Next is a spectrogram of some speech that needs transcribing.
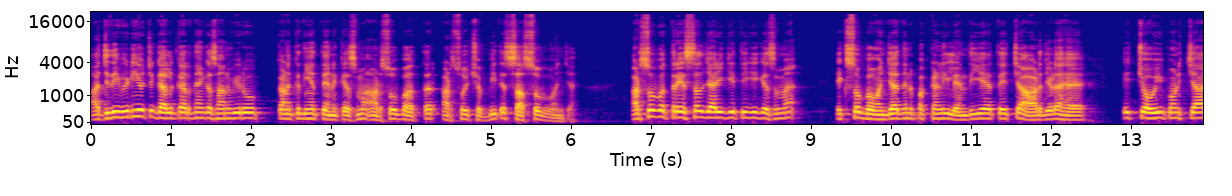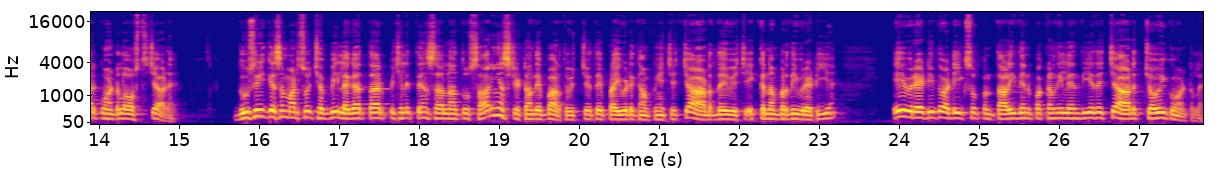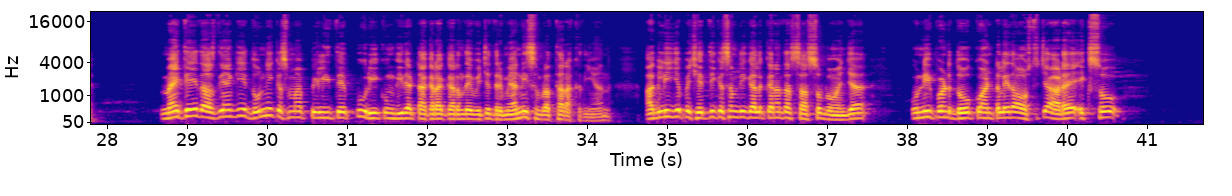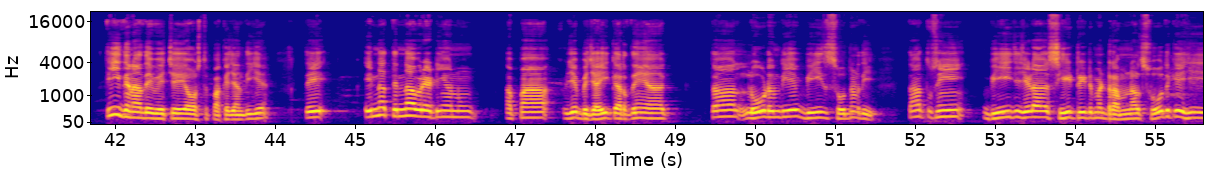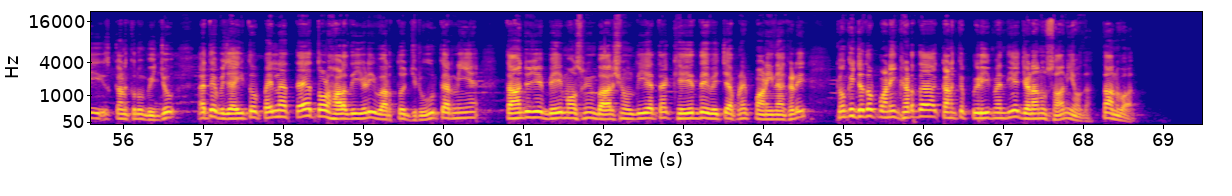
ਅੱਜ ਦੀ ਵੀਡੀਓ 'ਚ ਗੱਲ ਕਰਦੇ ਹਾਂ ਕਿਸਾਨ ਵੀਰੋ, ਕਣਕ ਦੀਆਂ ਤਿੰਨ ਕਿਸਮਾਂ 872 826 ਤੇ 752 872 ਇਸ ਸਾਲ ਜਾਰੀ ਕੀਤੀ ਗਈ ਕਿਸਮ ਹੈ? 152 ਦਿਨ ਪੱਕਣ ਲਈ ਲੈਂਦੀ ਹੈ ਤੇ ਝਾੜ ਜਿਹੜਾ ਹੈ, ਇਹ 24.4 ਕੁਇੰਟਲ ਔਸਤ ਝਾੜ ਹੈ। ਦੂਸਰੀ ਕਿਸਮ 826 ਲਗਾਤਾਰ ਪਿਛਲੇ 3 ਸਾਲਾਂ ਤੋਂ ਸਾਰੀਆਂ ਸਟੇਟਾਂ ਦੇ ਭਾਰਤ ਵਿੱਚ ਤੇ ਪ੍ਰਾਈਵੇਟ ਕੰਪਨੀਆਂ 'ਚ ਝਾੜ ਦੇ ਵਿੱਚ ਇੱਕ ਨੰਬਰ ਦੀ ਵੈਰਾਈਟੀ ਹੈ। ਇਹ ਵੈਰਾਈਟੀ ਤੁਹਾਡੀ 145 ਦਿਨ ਪੱਕਣ ਦੀ ਲੈਂਦੀ ਹੈ ਤੇ ਝਾੜ 24 ਕੁਇੰਟਲ ਹੈ। ਮੈਂ ਇੱਥੇ ਇਹ ਦੱਸ ਦਿਆਂ ਕਿ ਇਹ ਦੋਨੇ ਕਿਸਮਾਂ ਪੀਲੀ ਤੇ ਭੂਰੀ ਕੁੰਗੀ ਦਾ ਟਕਰਾ ਕਰਨ ਦੇ ਵਿੱਚ ਦਰਮਿਆਨੀ ਸਮਰੱਥਾ ਰੱਖਦੀਆਂ ਹਨ। ਅਗਲੀ ਜੇ ਪਛੇਤੀ ਕਿਸਮ ਦੀ ਗੱਲ ਕਰਾਂ ਤਾਂ 752 19.2 ਕੁਇੰਟਲ ਇਹਦਾ ਔਸਤ ਝਾੜ ਹੈ 130 ਦਿਨਾਂ ਦੇ ਵਿੱਚ ਇਹ ਔਸਤ ਪੱਕ ਜਾਂਦੀ ਹੈ। ਤੇ ਇਹਨਾਂ ਤਿੰਨਾਂ ਵੈਰਾਈਟੀਆਂ ਨੂੰ ਆਪਾਂ ਜੇ ਬਿਜਾਈ ਕਰਦੇ ਆ ਤਾਂ ਲੋੜ ਹੁੰਦੀ ਹੈ ਬੀਜ ਸੋਧਣ ਦੀ। ਤਾਂ ਤੁਸੀਂ ਬੀਜ ਜਿਹੜਾ ਸੀ ਟ੍ਰੀਟਮੈਂਟ ਡਰਮ ਨਾਲ ਸੋਧ ਕੇ ਹੀ ਕਣਕ ਨੂੰ ਬੀਜੋ ਅਤੇ ਬਿਜਾਈ ਤੋਂ ਪਹਿਲਾਂ ਤਹਿ ਤੋਲ ਹਲ ਦੀ ਜਿਹੜੀ ਵਰਤੋਂ ਜ਼ਰੂਰ ਕਰਨੀ ਹੈ, ਤਾਂ ਜੋ ਜੇ ਬੇਮੌਸਮੀ ਬਾਰਿਸ਼ ਹੁੰਦੀ ਹੈ ਤਾਂ ਖੇਤ ਦੇ ਵਿੱਚ ਆਪਣੇ ਪਾਣੀ ਨਾ ਖੜੇ ਕਿਉਂਕਿ ਜਦੋਂ ਪਾਣੀ ਖੜਦਾ ਕਣਕ ਪੀਲੀ ਪੈਂਦੀ ਹੈ ਜੜਾਂ ਨੂੰ ਸਾਹ ਨਹੀਂ ਆਉਂਦਾ। ਧੰਨਵਾਦ।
